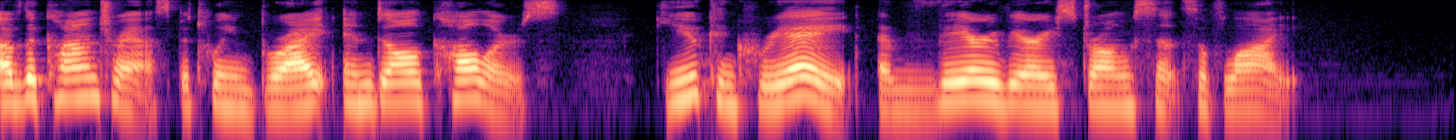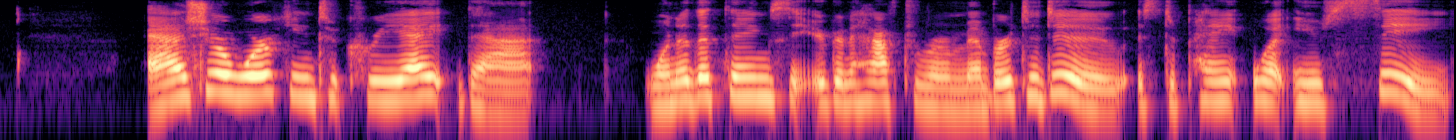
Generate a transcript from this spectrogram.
of the contrast between bright and dull colors, you can create a very, very strong sense of light. As you're working to create that, one of the things that you're going to have to remember to do is to paint what you see,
